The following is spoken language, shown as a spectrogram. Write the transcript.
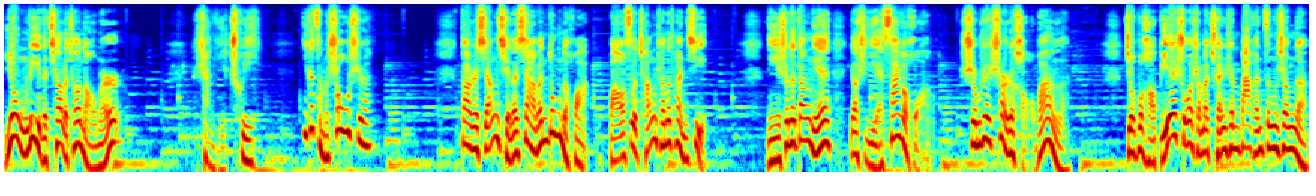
用力的敲了敲脑门让你吹，你可怎么收拾啊？倒是想起了夏文东的话，宝四长长的叹气。你说他当年要是也撒个谎，是不是这事儿就好办了？就不好别说什么全身疤痕增生啊，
